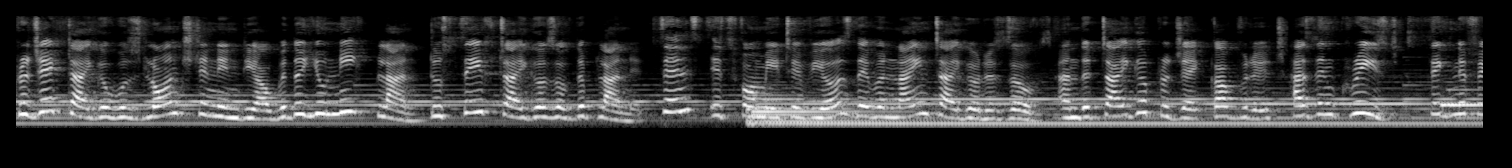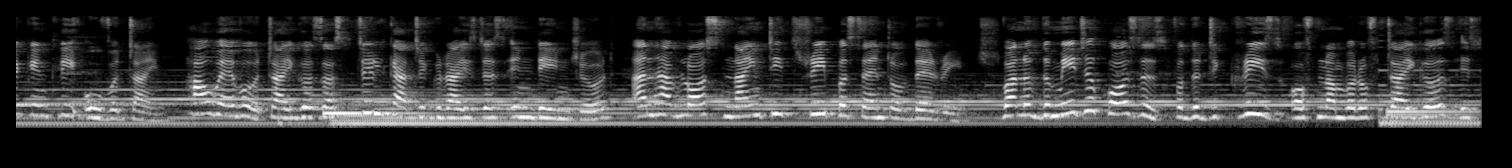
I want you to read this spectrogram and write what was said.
Project Tiger was launched in India with a unique plan to save tigers of the planet. Since its formative years, there were nine tiger reserves, and the Tiger Project coverage has increased significantly over time. However, tigers are still categorized as endangered and have lost 93% of their range. One of the major causes for the decrease of number of tigers is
